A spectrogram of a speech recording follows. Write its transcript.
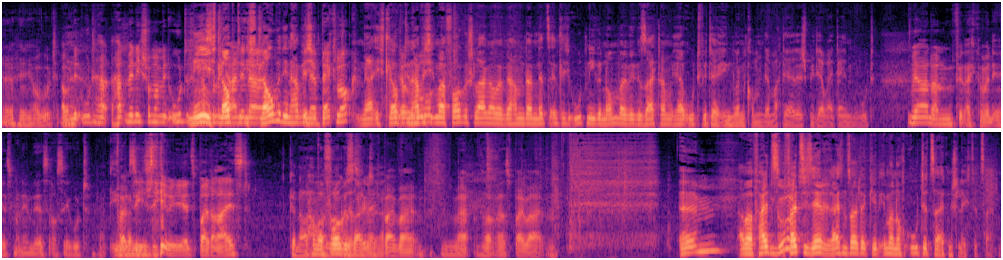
Ja, Finde ich auch gut. Aber mit Ut ha- hatten wir nicht schon mal mit Ut? Nee, ich, glaub, in ich der- glaube, den habe In ich. der Backlog? Ja, ich glaube, den habe ich immer vorgeschlagen, aber wir haben dann letztendlich Uth nie genommen, weil wir gesagt haben, ja, Uth wird ja irgendwann kommen. Der macht ja, der spielt ja weiterhin Uth. Ja, dann vielleicht können wir den jetzt mal nehmen. Der ist auch sehr gut. irgendwann- Falls die Serie jetzt bald reißt. Genau, haben wir sollten wir das vorgesagt. vielleicht Ja. beibehalten. Ja, sollten wir das beibehalten. Ähm, Aber falls, Gut. falls die Serie reißen sollte, geht immer noch Ute Zeiten, schlechte Zeiten.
